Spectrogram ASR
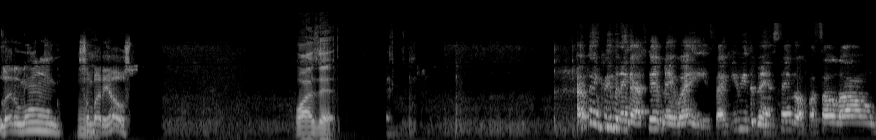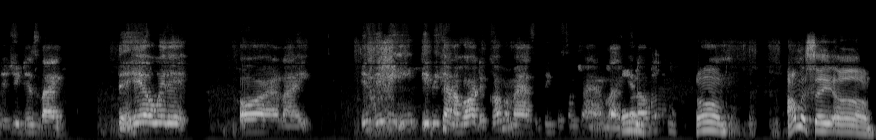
let alone Hmm. somebody else. Why is that? I think people done got set in their ways. Like you either been single for so long that you just like the hell with it, or like it, it be it be kind of hard to compromise with people sometimes. Like you know, Um, I'm gonna say, um,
